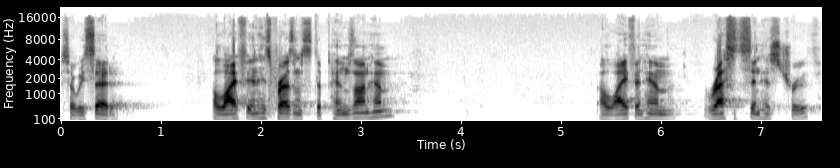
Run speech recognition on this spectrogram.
So we said, a life in his presence depends on him. A life in him rests in his truth.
